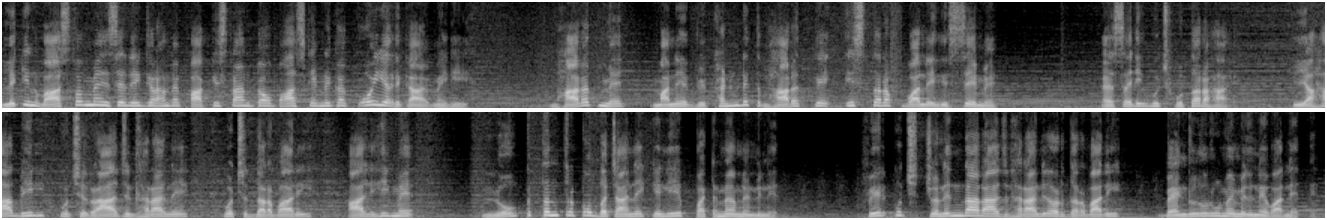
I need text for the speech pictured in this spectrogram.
लेकिन वास्तव में इसे लेकर हमें पाकिस्तान का उपास करने का कोई अधिकार नहीं भारत में, माने विखंडित भारत के इस तरफ़ वाले हिस्से में ऐसा ही कुछ होता रहा है। यहाँ भी कुछ राजघराने, कुछ दरबारी हाल ही में लोकतंत्र को बचाने के लिए पटना में मिले। फिर कुछ चुनिंदा राजघराने और दरबारी बेंगलुरु में मिलने वाले थे।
